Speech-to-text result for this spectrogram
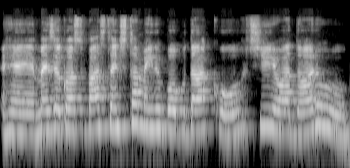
É, mas eu gosto bastante também do Bobo da Corte. Eu adoro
